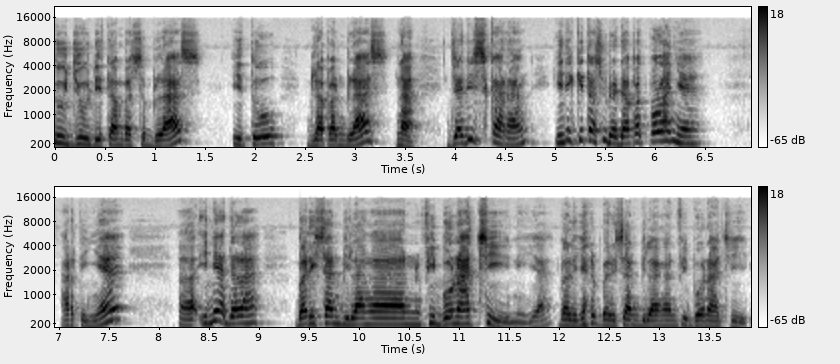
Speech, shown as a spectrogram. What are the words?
7 ditambah 11 itu 18. Nah, jadi sekarang ini kita sudah dapat polanya. Artinya uh, ini adalah barisan bilangan Fibonacci ini ya. Balikan barisan bilangan Fibonacci.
